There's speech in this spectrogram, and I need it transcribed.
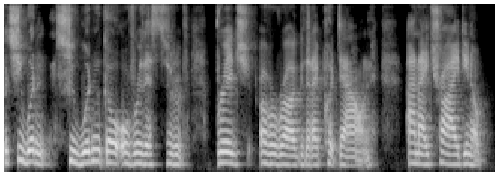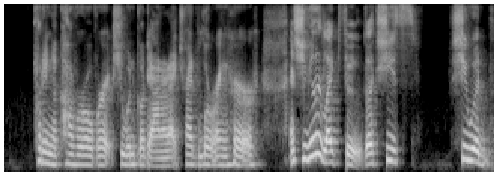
But she wouldn't. She wouldn't go over this sort of bridge of a rug that I put down. And I tried, you know, putting a cover over it. She wouldn't go down and I tried luring her. And she really liked food. Like she's she would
